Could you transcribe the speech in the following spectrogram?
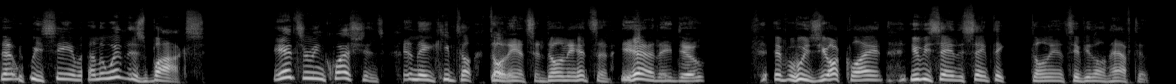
That we see him on the witness box answering questions, and they keep telling, "Don't answer, don't answer." Yeah, they do. If it was your client, you'd be saying the same thing. Don't answer if you don't have to.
